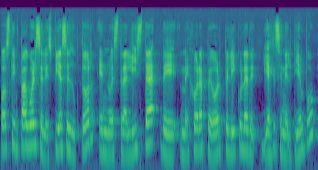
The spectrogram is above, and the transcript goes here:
Austin Powers, el espía seductor, en nuestra lista de mejor a peor película de viajes en el tiempo.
